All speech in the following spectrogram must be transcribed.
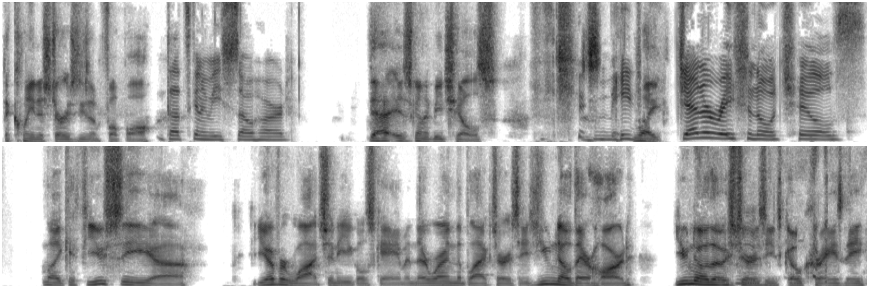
the cleanest jerseys in football. that's gonna be so hard. That is going to be chills. Like generational chills. Like if you see uh you ever watch an Eagles game and they're wearing the black jerseys, you know they're hard. You know those Mhm. jerseys go crazy.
